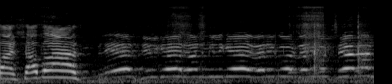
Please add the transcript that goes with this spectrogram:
शाबाश शाबाश। प्लेयर मिल रन मिल गए। वेरी गुड वेरी गुड छह run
